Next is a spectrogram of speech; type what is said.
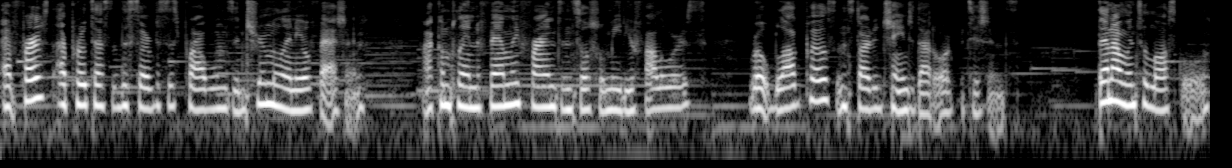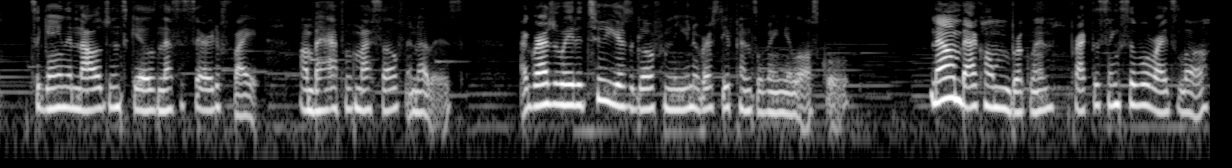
At first, I protested the service's problems in true millennial fashion. I complained to family, friends, and social media followers, wrote blog posts, and started Change.org petitions. Then I went to law school to gain the knowledge and skills necessary to fight on behalf of myself and others. I graduated two years ago from the University of Pennsylvania Law School. Now I'm back home in Brooklyn, practicing civil rights law,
